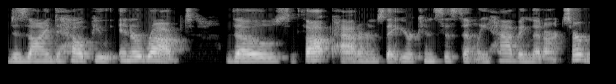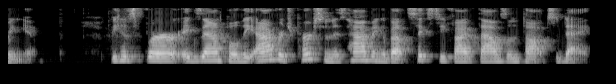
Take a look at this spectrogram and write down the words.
designed to help you interrupt those thought patterns that you're consistently having that aren't serving you. Because, for example, the average person is having about 65,000 thoughts a day.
